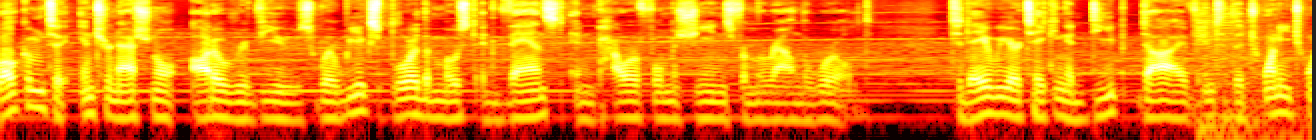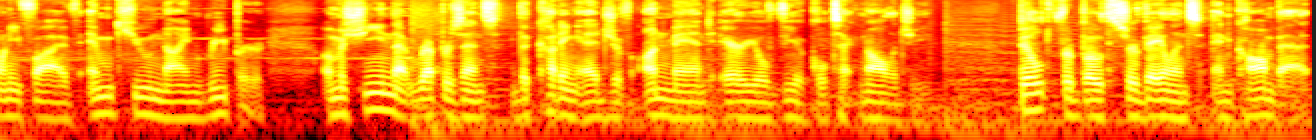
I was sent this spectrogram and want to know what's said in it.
Welcome to International Auto Reviews, where we explore the most advanced and powerful machines from around the world. Today, we are taking a deep dive into the 2025 MQ9 Reaper, a machine that represents the cutting edge of unmanned aerial vehicle technology. Built for both surveillance and combat,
